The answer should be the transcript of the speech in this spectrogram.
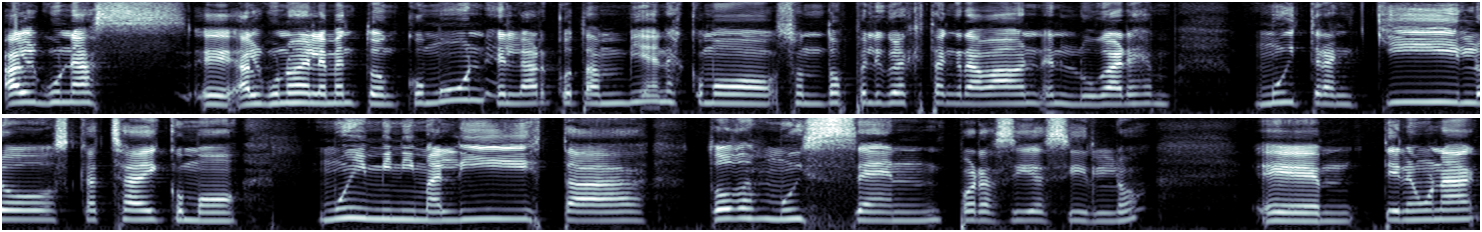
algunas, eh, algunos elementos en común. El arco también es como, son dos películas que están grabadas en, en lugares muy tranquilos, ¿cachai? Como muy minimalistas, todo es muy zen, por así decirlo. Eh, tiene una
